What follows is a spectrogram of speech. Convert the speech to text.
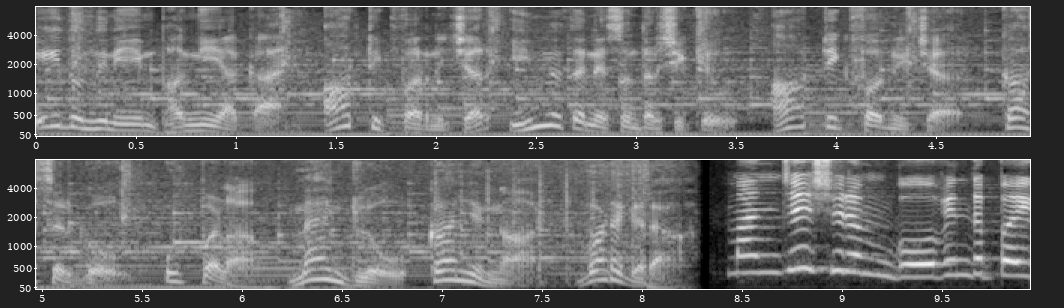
ഏതൊന്നിനെയും ഭംഗിയാക്കാൻ ആർട്ടിക് ഫർണിച്ചർ ഇന്ന് തന്നെ സന്ദർശിക്കൂ. Arctic furniture Kasaragod Uppala Mangalore Kanhangad Vadakara. Manjeshwaram Govindapai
